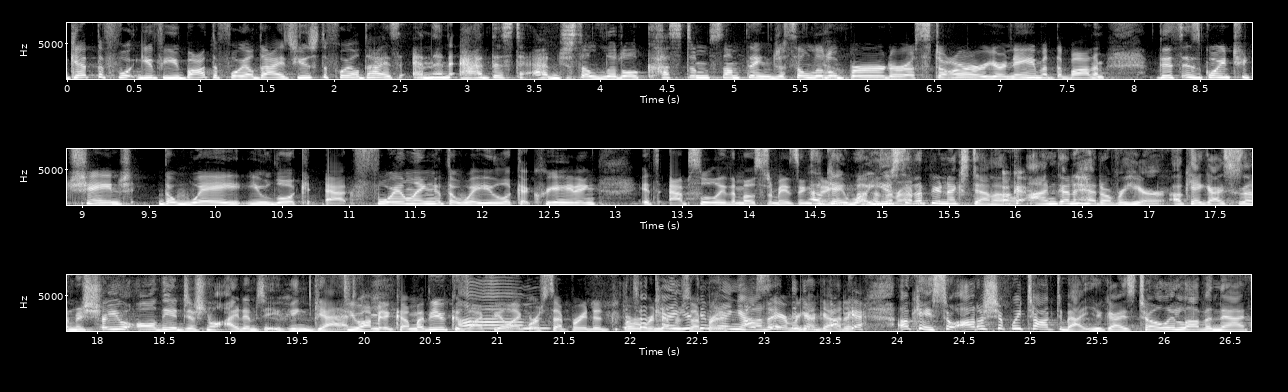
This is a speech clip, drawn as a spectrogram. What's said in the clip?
get the foil, if you bought the foil dies, use the foil dies and then add this to add just a little custom something, just a little yeah. bird or a star or your name at the bottom. This is going to change the way you look at foiling, the way you look at creating. It's absolutely the most amazing thing Okay, well you set up your next demo. Okay. I'm gonna head over here. Okay guys, because I'm gonna show you all the additional items that you can get. Do you want me to come with you? Because um, I feel like we're um, separated, or we're okay, never you separated. Can hang out. I'll stay over here. I Got okay. it. Okay, so auto ship we talked about. You guys totally loving that.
